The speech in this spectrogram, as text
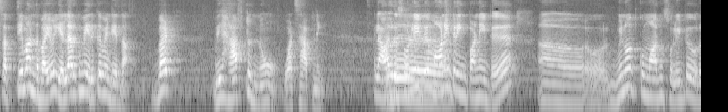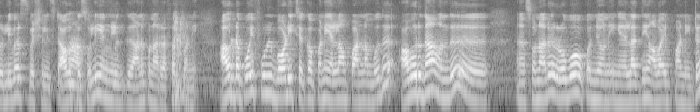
சத்தியமா அந்த பயம் எல்லாருக்குமே இருக்க வேண்டியதுதான். But we have to know what's happening இல்ல அவர் சொல்லிட்டு மானிட்டரிங் பண்ணிட்டு ஆஹ், ஒரு வினோத் குமார்னு சொல்லிட்டு ஒரு லிவர் ஸ்பெஷலிஸ்ட் அவர்கிட்ட சொல்லி எங்களுக்கு அனுப்புனார் ரெஃபர் பண்ணி. அவர்கிட்ட போய் ஃபுல் பாடி செக்அப் பண்ணி எல்லாம் பண்ணும்போது அவர் தான் வந்து சொன்னாரு. ரொபோ கொஞ்சம் நீங்க எல்லாத்தையும் அவாய்ட் பண்ணிட்டு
